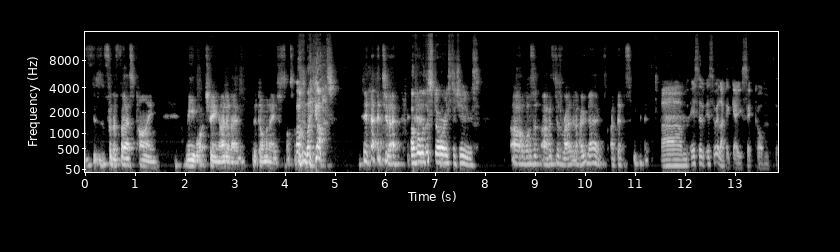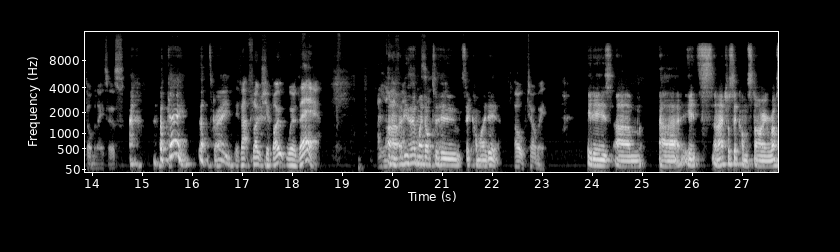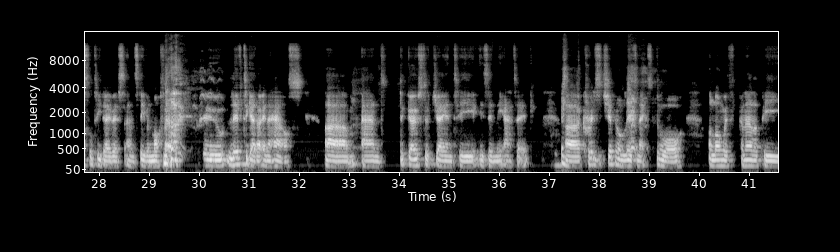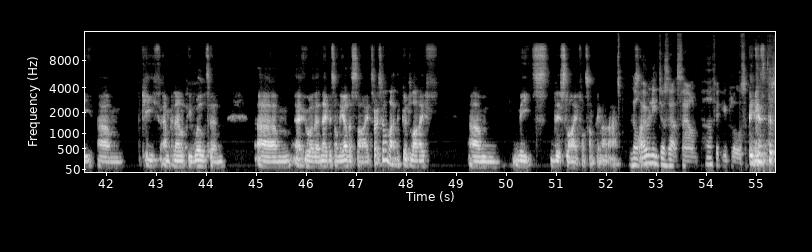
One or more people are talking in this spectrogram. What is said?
for the first time. Me watching, I don't know, the Dominators or something. Oh my god! do you know? Of all the stories to choose, Oh, I wasn't. I was just writing. Who knows? I've never seen it. um, it's a it's a bit like a gay sitcom, The Dominators. Okay, that's great. If that floats your boat, we're there. I love. Uh, have you heard my Doctor. Who sitcom idea? Oh, tell me. It is. Um, uh, it's an actual sitcom starring Russell T Davies and Steven Moffat. who live together in a house, um, and the ghost of JNT is in the attic. Uh, Chris Chibnall lives next door, along with Penelope um, Keith and Penelope Wilton, um, uh, who are their neighbours on the other side. So it's kind of like the Good Life um, meets This Life or something like that. Not So- only does that sound perfectly plausible, Because the,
